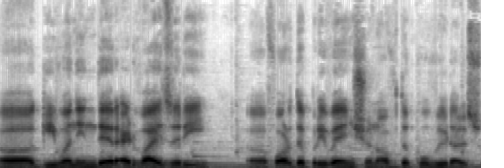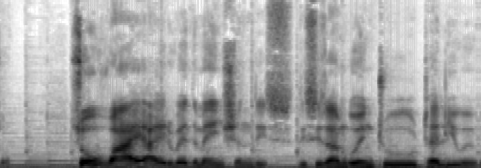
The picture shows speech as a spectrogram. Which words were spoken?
uh, given in their advisory uh, for the prevention of the covid also. So why ayurveda mentioned this? This is i'm going to tell you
